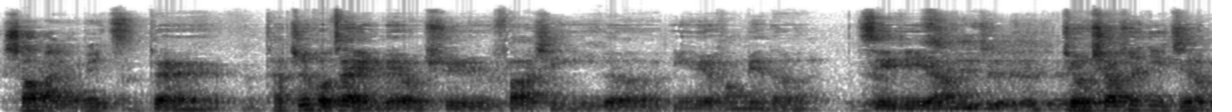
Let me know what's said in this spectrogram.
小柏由美子，对她之后再也没有去发行一个音乐方面的 CD 啊，CD 对对对，就销声匿迹了嘛。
